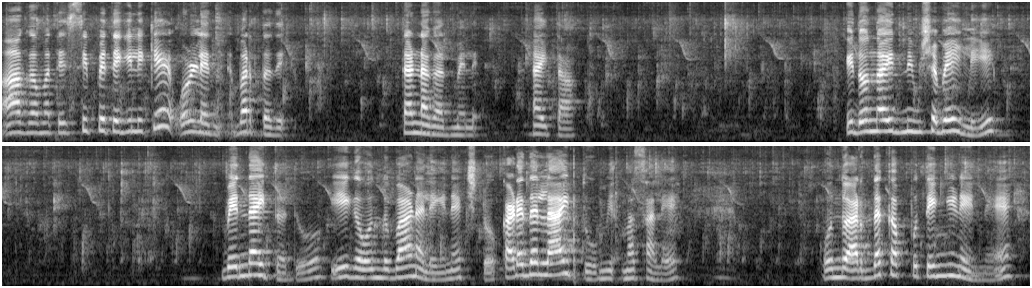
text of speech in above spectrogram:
ಆಗ ಮತ್ತೆ ಸಿಪ್ಪೆ ತೆಗಿಲಿಕ್ಕೆ ಒಳ್ಳೆ ಬರ್ತದೆ. ತಣ್ಣಗಾದ ಮೇಲೆ. ಆಯಿತಾ? ಇದೊಂದು ಐದು ನಿಮಿಷ ಬೇಯಲಿ. ಬೆಂದಾಯ್ತು ಅದು. ಈಗ ಒಂದು ಬಾಣಲೆಗೆ ನೆಕ್ಸ್ಟು ಕಡೆದೆಲ್ಲ ಆಯಿತು ಮಸಾಲೆ. ಒಂದು ಅರ್ಧ ಕಪ್ಪು ತೆಂಗಿನ ಎಣ್ಣೆ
